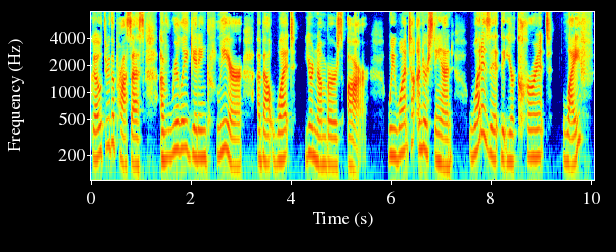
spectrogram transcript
go through the process of really getting clear about what your numbers are. We want to understand what is it that your current life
